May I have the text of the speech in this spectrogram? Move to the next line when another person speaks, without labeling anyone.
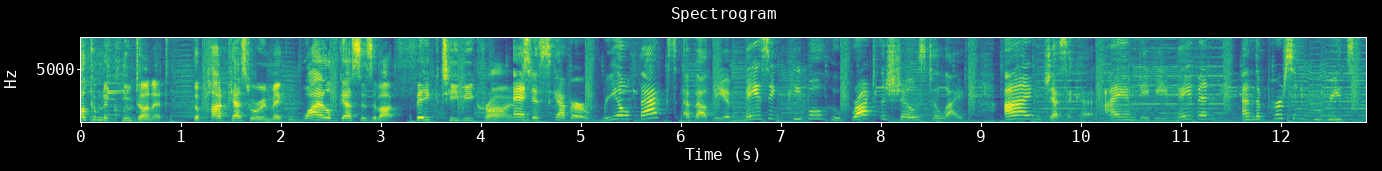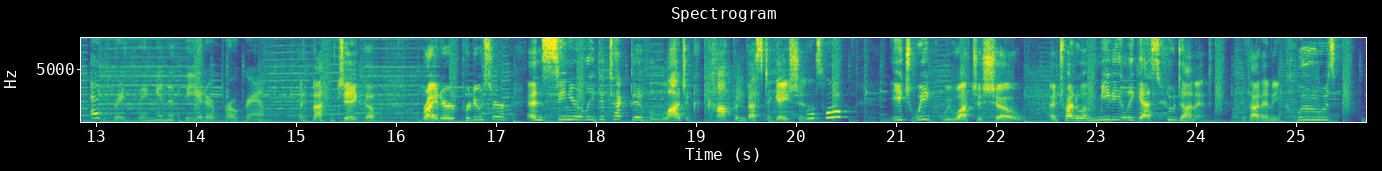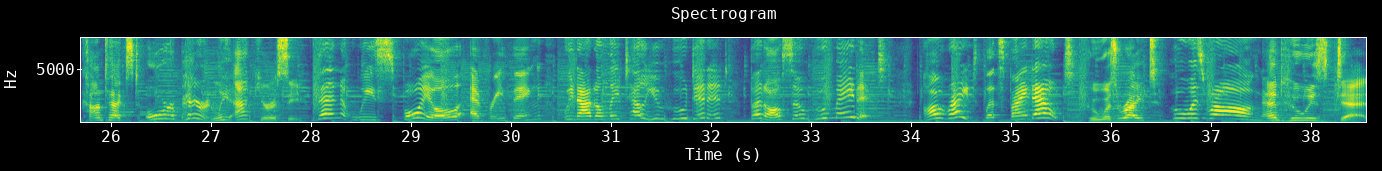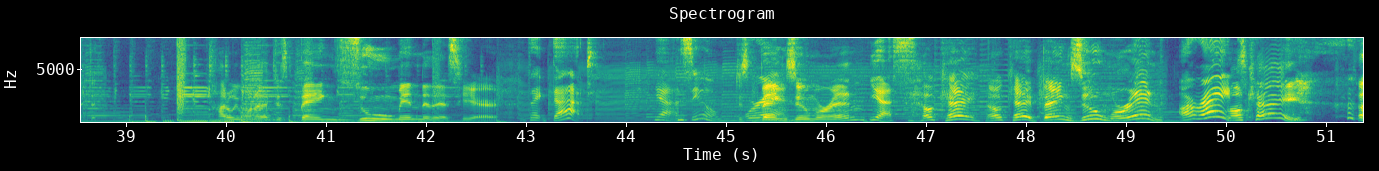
Welcome to Clue Done It, the podcast where we make wild guesses about fake TV crimes.
and discover real facts about the amazing people who brought the shows to life. I'm Jessica, IMDb Maven, and the person who reads everything in a theater program.
And I'm Jacob, writer, producer, and senior lead detective, Logic Cop Investigations.
Whoop, whoop.
Each week, we watch a show and try to immediately guess who done it, without any clues, context, or apparently accuracy.
Then we spoil everything. We not only tell you who did it, but also who made it. All right, let's find out.
Who was right
Who was wrong?
and who is dead? How do we want to just bang zoom into this here?
like that. Yeah, Zoom.
Just
We're
bang
in.
zoom, we're in?
Yes.
Okay, okay, bang zoom, we're in.
All right.
Okay.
